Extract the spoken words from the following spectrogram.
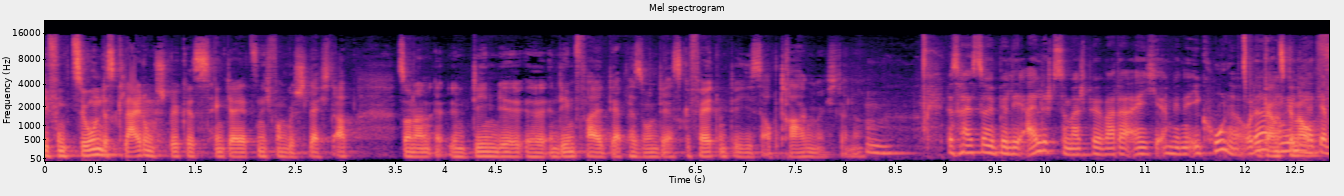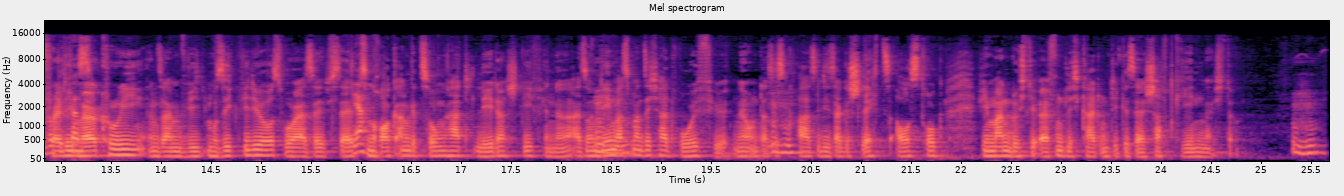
die Funktion des Kleidungsstückes hängt ja jetzt nicht vom Geschlecht ab, sondern in dem, äh, in dem Fall der Person, der es gefällt und die es auch tragen möchte. Ne? Mhm. Das heißt, so Billie Eilish zum Beispiel war da eigentlich irgendwie eine Ikone, oder? Ganz irgendwie genau. Freddie Mercury in seinen Vi Musikvideos, wo er sich selbst ja. einen Rock angezogen hat, Lederstiefel. Ne? Also in mhm. dem, was man sich halt wohlfühlt. Ne? Und das mhm. ist quasi dieser Geschlechtsausdruck, wie man durch die Öffentlichkeit und die Gesellschaft gehen möchte. Mhm.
